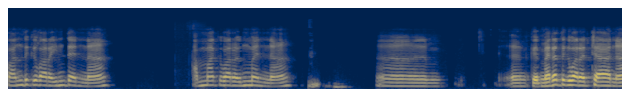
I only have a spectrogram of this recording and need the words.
பந்துக்கு வர இந்தண்ணா அம்மாக்கு வர உம்மண்ணா மரத்துக்கு வர சானா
